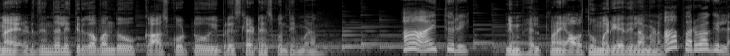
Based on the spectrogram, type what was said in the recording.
ನಾ ಎರಡು ದಿನದಲ್ಲಿ ತಿರ್ಗಾ ಬಂದು ಕಾಸು ಕೊಟ್ಟು ಈ ಬ್ರೇಸ್ಲೆಟ್ ಹೈಸ್ಕೊಂತೀನಿ ಮೇಡಮ್ ಆ ಆಯ್ತು ರೀ. ನಿಮ್ಮ ಹೆಲ್ಪ್ನ ಯಾವತ್ತೂ ಮರೆಯೋದಿಲ್ಲ ಮೇಡಮ್ ಆ ಪರವಾಗಿಲ್ಲ.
